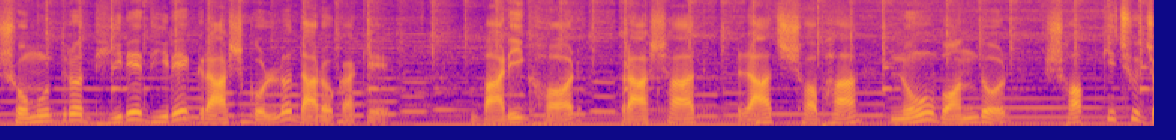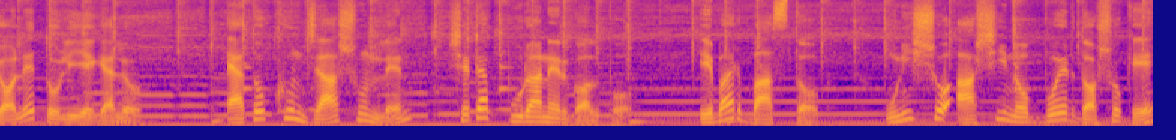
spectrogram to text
সমুদ্র ধীরে ধীরে গ্রাস করল দ্বারকাকে। বাড়িঘর, প্রাসাদ, রাজসভা, নৌবন্দর সবকিছু জলে তলিয়ে গেল। এতক্ষণ যা শুনলেন সেটা পুরাণের গল্প। এবার বাস্তব। উনিশশো আশি নব্বইয়ের দশকে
